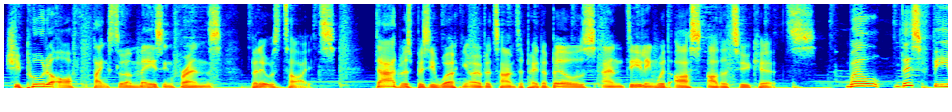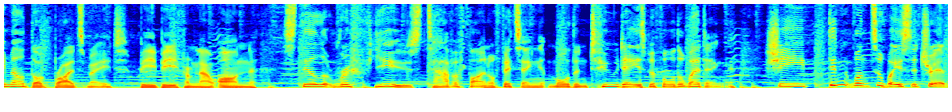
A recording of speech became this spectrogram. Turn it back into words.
She pulled it off thanks to amazing friends, but it was tight. Dad was busy working overtime to pay the bills and dealing with us other two kids. Well, this female dog bridesmaid, BB from now on, still refused to have a final fitting more than two days before the wedding. She didn't want to waste a trip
